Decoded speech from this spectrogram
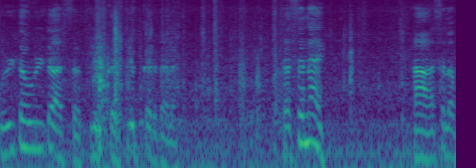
उलट उलट असं फ्लिप कर फ्लिप कर त्याला. तसं नाही. हा असं लाव.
